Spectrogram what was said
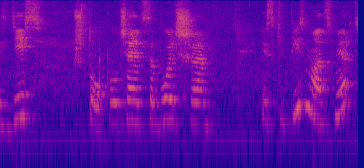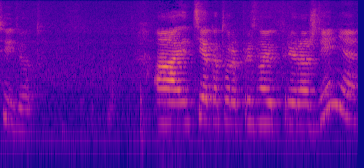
Здесь что, получается, больше эскипизма от смерти идет? А те, которые признают перерождение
